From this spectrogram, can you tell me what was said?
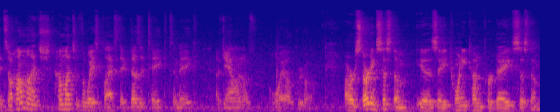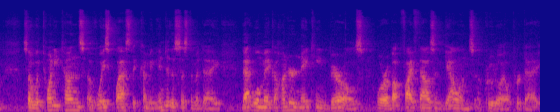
And so how much, how much of the waste plastic does it take to make a gallon of oil, crude oil? Our starting system is a 20 ton per day system. So with 20 tons of waste plastic coming into the system a day, that will make 118 barrels or about 5,000 gallons of crude oil per day.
